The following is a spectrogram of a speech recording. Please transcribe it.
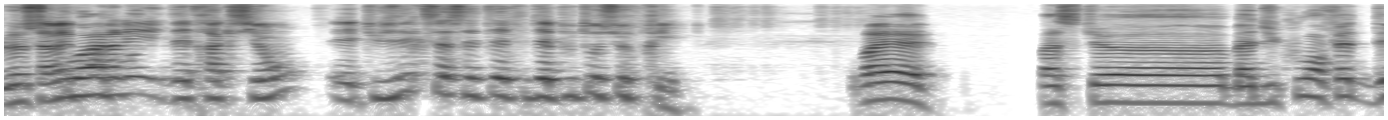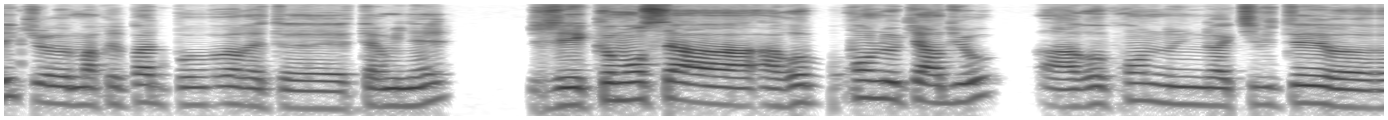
le Tu avais parlé des tractions et tu disais que ça c'était plutôt surpris. Ouais, parce que bah, du coup en fait dès que ma prépa de power était terminée, j'ai commencé à, reprendre le cardio, à reprendre une activité euh,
